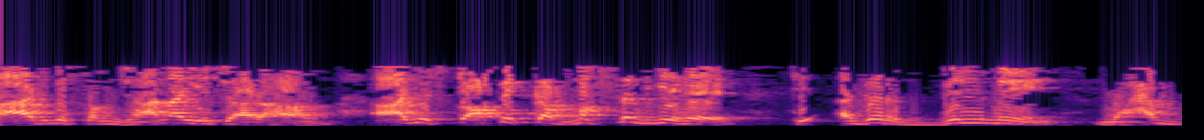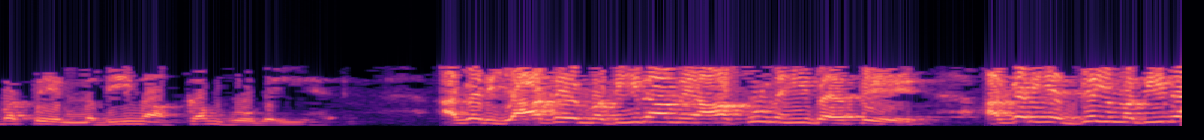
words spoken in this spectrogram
آج میں سمجھانا یہ چاہ رہا ہوں، آج اس ٹاپک کا مقصد یہ ہے کہ اگر دل میں محبت مدینہ کم ہو گئی ہے، اگر یاد مدینہ میں آنسو نہیں بہتے، اگر یہ دل مدینہ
